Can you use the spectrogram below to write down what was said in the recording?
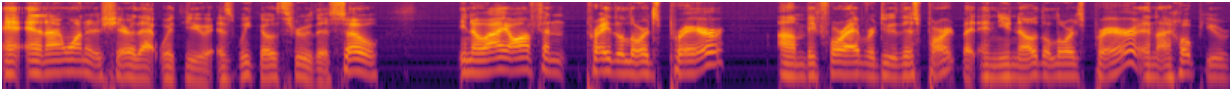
And, and I wanted to share that with you as we go through this. So, you know, I often pray the Lord's Prayer um, before I ever do this part, but and you know the Lord's Prayer, and I hope you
